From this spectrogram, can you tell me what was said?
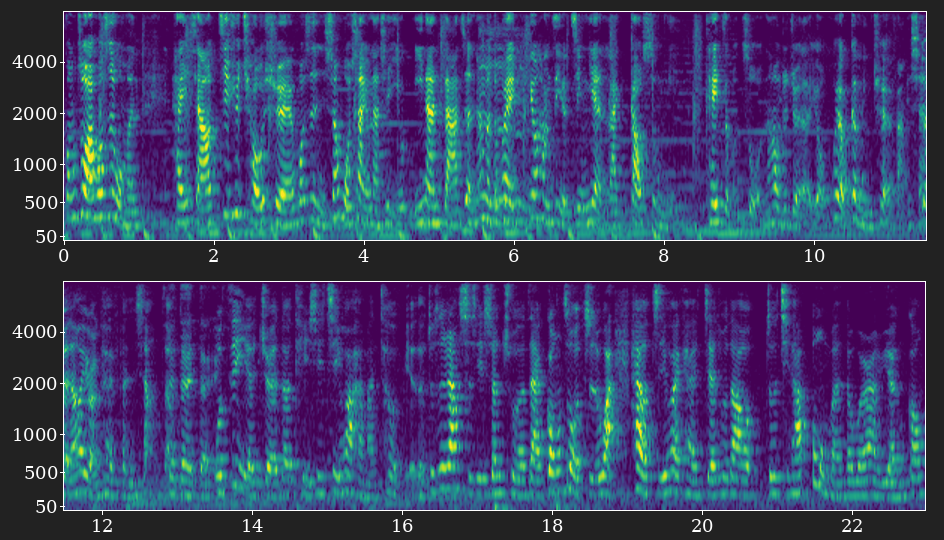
工作啊，或是我们。还想要继续求学，或是你生活上有哪些疑疑难杂症，他们都会用他们自己的经验来告诉你。可以怎么做？然后我就觉得有会有更明确的方向。对，然后有人可以分享这样。对对对。我自己也觉得体系计划还蛮特别的，就是让实习生除了在工作之外，还有机会可以接触到就是其他部门的微软员工，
